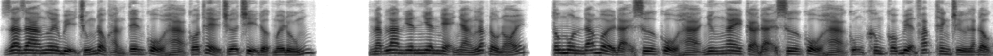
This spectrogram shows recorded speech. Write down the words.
ra ra ngươi bị chúng độc hẳn tên cổ hà có thể chữa trị được mới đúng. Nạp Lan yên nhiên nhẹ nhàng lắc đầu nói, tông môn đã mời đại sư cổ hà nhưng ngay cả đại sư cổ hà cũng không có biện pháp thanh trừ lạc độc.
